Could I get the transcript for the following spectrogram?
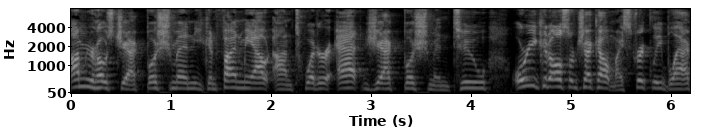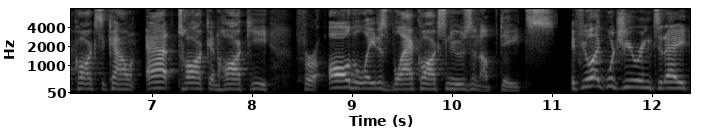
I'm your host, Jack Bushman. You can find me out on Twitter at Jack Bushman2, or you could also check out my Strictly Blackhawks account at Talkin' Hockey for all the latest Blackhawks news and updates. If you like what you're hearing today,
